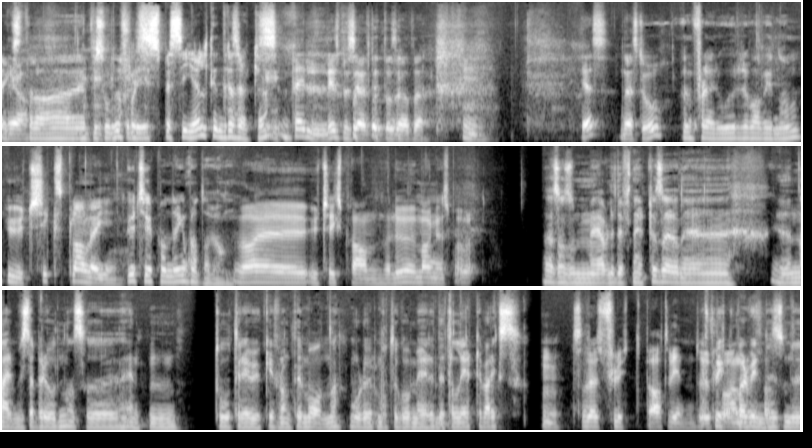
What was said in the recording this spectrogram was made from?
ekstra-episode for de spesielt interesserte. Veldig spesielt interesserte. Mm. Yes, Neste ord? Men flere ord var vi innom. Utkikksplanlegging. Utkikksplanlegging prata vi om. Hva er utkikksplan? Vil du, Magnus, prøve? Det er sånn som jeg ble definert det, så er det i den nærmeste perioden. altså enten to-tre uker fram til månedene, hvor du måtte gå mer detaljert til verks. Mm. Så det er et flyttbart vindu? Et flyttbart vindu som du,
